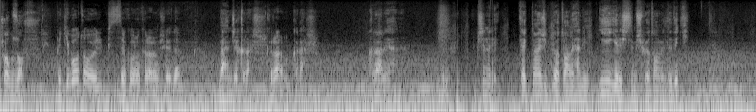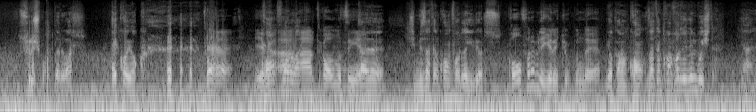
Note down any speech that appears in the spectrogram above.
çok zor. Peki bu otomobil pist rekorunu kırar mı şeyde? Bence kırar. Kırar mı? Kırar. Kırar yani. Şimdi teknolojik bir otomobil, hani iyi geliştirilmiş bir otomobil dedik. Sürüş modları var. Eko yok. Konfor var. Artık olmasın ya. Tabii, tabii. Şimdi biz zaten konforda gidiyoruz. Konfora bile gerek yok bunda ya. Yok ama kon- zaten konfor dediğim bu işte. Yani.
